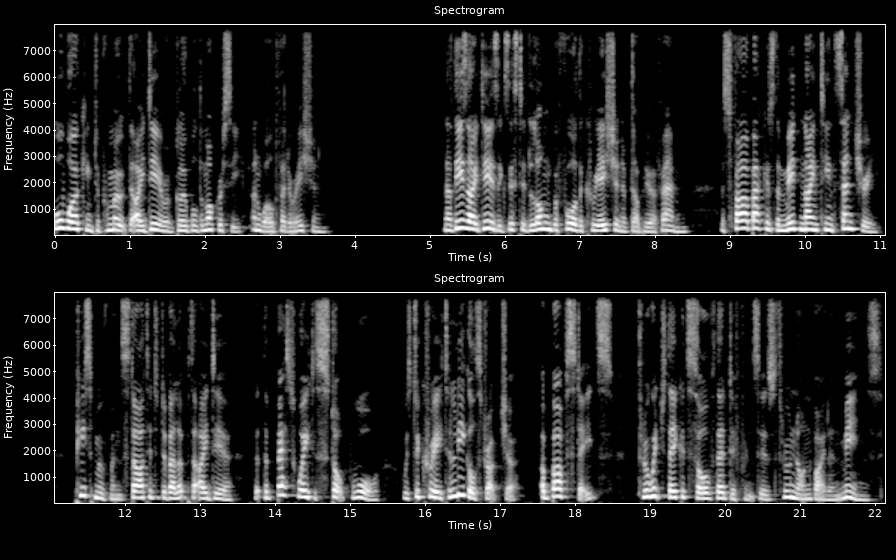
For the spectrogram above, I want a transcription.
all working to promote the idea of global democracy and world federation. Now, these ideas existed long before the creation of WFM. As far back as the mid 19th century, peace movements started to develop the idea that the best way to stop war was to create a legal structure above states through which they could solve their differences through non violent means.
